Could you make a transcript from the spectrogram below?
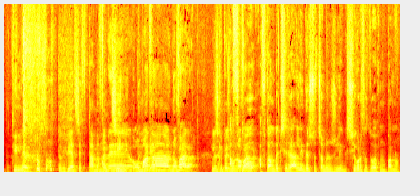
ντερ. Τι λες. Το 2007 με Αυτό Μαντσίνη. είναι που το πήρε. ομάδα Νοβάρα. Λες και παίζει με Αυτό, Νοβάρα. αυτό αν παίξει Real Inter στο Champions League, σίγουρα θα το έχουμε πάνω.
